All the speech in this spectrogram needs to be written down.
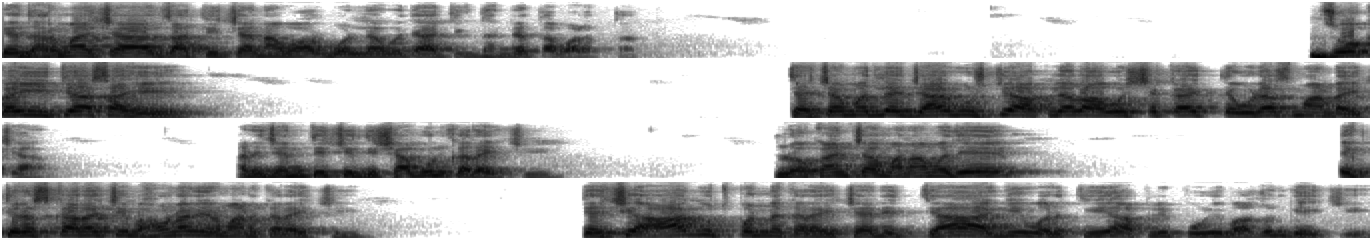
हे धर्माच्या जातीच्या नावावर बोलण्यामध्ये अधिक धन्यता बाळगतात. जो काही इतिहास आहे त्याच्यामधल्या ज्या गोष्टी आपल्याला आवश्यक आहेत तेवढ्याच मांडायच्या. आणि जनतेची दिशाभूल करायची. लोकांच्या मनामध्ये एक तिरस्काराची भावना निर्माण करायची. त्याची आग उत्पन्न करायची आणि त्या आगीवरती आपली पोळी भाजून घ्यायची.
